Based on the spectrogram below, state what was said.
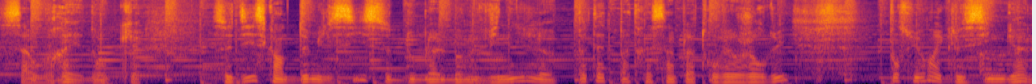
Ça ouvrait donc ce disque en 2006, ce double album vinyle, peut-être pas très simple à trouver aujourd'hui. Poursuivons avec le single.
